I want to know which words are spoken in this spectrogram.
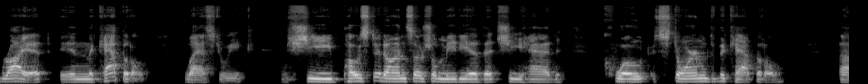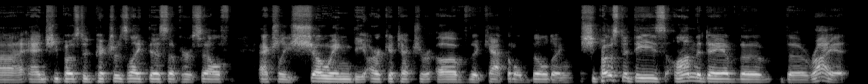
riot in the Capitol last week. She posted on social media that she had quote stormed the Capitol, uh, and she posted pictures like this of herself actually showing the architecture of the Capitol building. She posted these on the day of the, the riot.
